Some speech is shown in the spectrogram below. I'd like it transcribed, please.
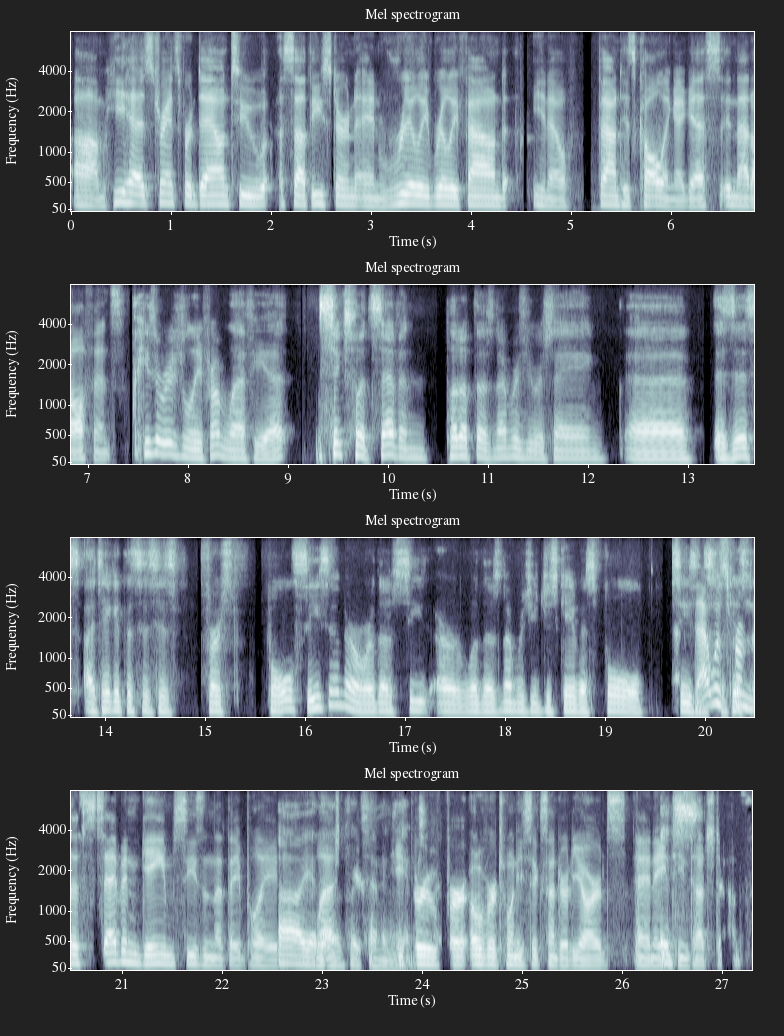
um, he has transferred down to Southeastern and really, really found you know found his calling, I guess, in that offense. He's originally from Lafayette. Six foot seven. Put up those numbers you were saying. Uh, is this? I take it this is his first full season, or were those se- or were those numbers you just gave us full season? That was from the seven game season that they played. Oh yeah, last played seven he games. threw for over 2,600 yards and 18 It's- touchdowns.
